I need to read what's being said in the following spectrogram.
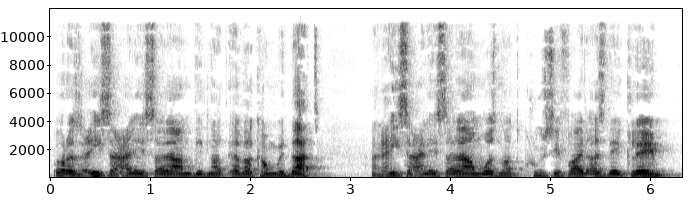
Whereas Isa alayhi did not ever come with that. And Isa alayhi was not crucified as they claim.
